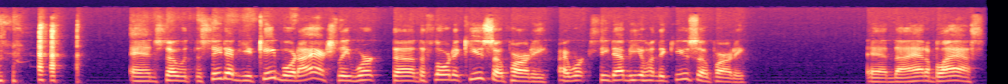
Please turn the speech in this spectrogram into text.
and so with the CW keyboard, I actually worked uh, the Florida QSO party. I worked CW on the QSO party. And I had a blast.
